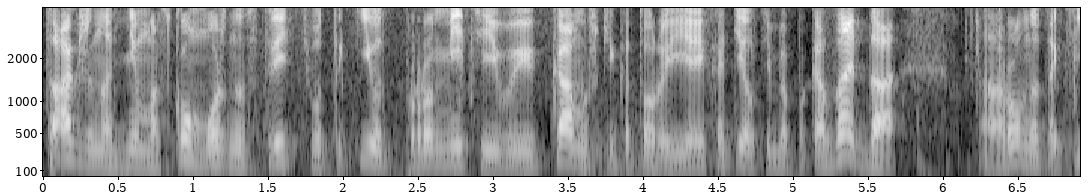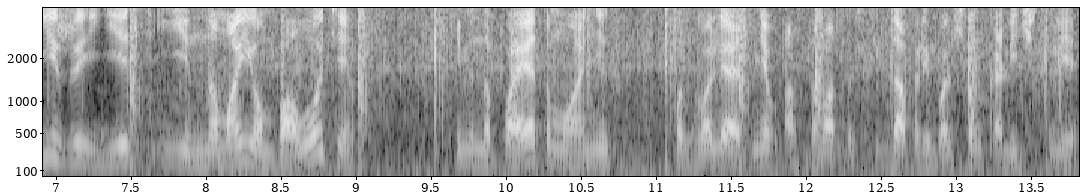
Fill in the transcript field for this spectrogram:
Также на дне морском можно встретить вот такие вот прометиевые камушки, которые я и хотел тебе показать, да. А, ровно такие же есть и на моем болоте. Именно поэтому они позволяют мне оставаться всегда при большом количестве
